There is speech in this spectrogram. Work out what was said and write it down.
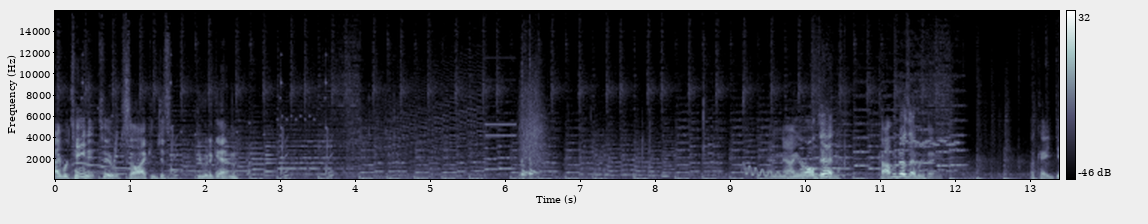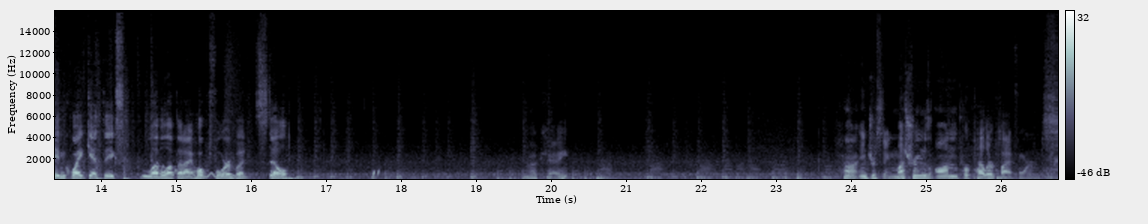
I, retain it, too, so I can just do it again. And now you're all dead. Kabbu does everything. Okay, didn't quite get the level up that I hoped for, but still. Okay. Huh, interesting. Mushrooms on propeller platforms.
